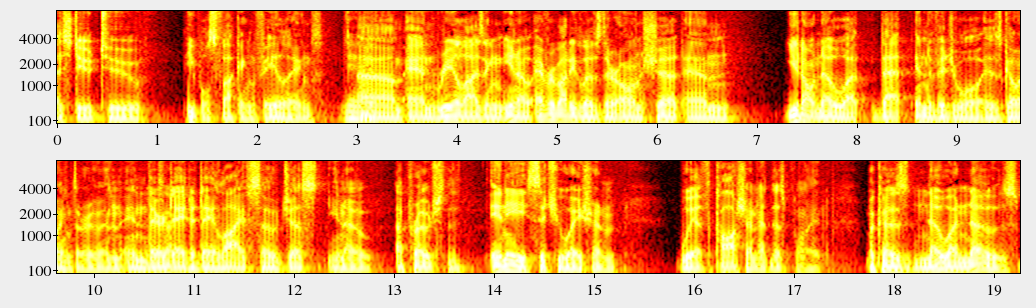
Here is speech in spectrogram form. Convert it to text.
astute to people's fucking feelings, Um, and realizing you know everybody lives their own shit, and you don't know what that individual is going through in, in their day to day life. So just you know approach the, any situation with caution at this point because no one knows.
